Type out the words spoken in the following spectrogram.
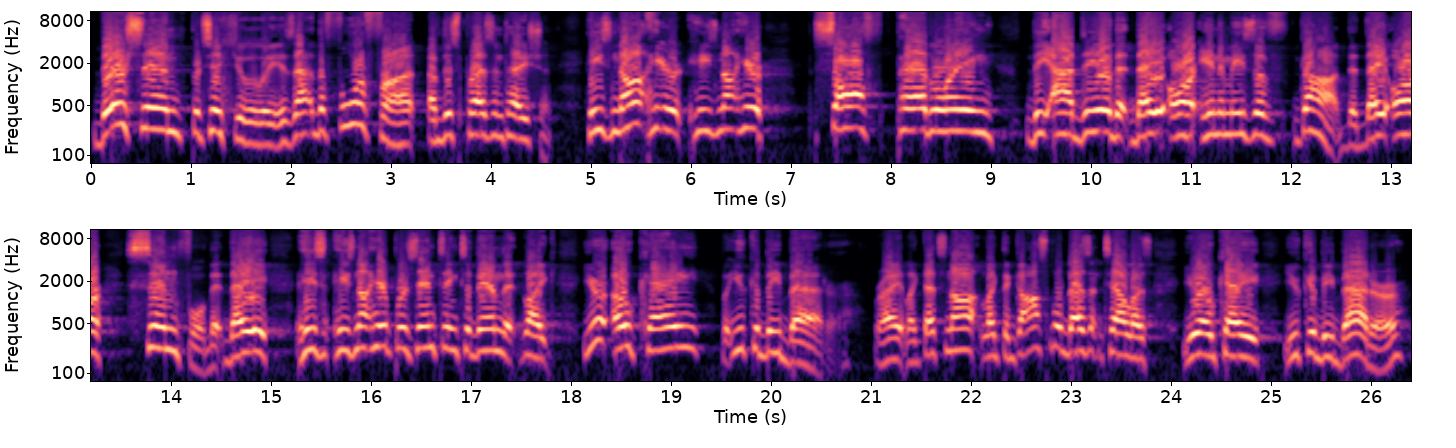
their sin particularly, is at the forefront of this presentation. He's not here, he's not here soft pedaling the idea that they are enemies of God, that they are sinful, that they, he's, he's not here presenting to them that, like, you're okay, but you could be better, right? Like, that's not, like, the gospel doesn't tell us you're okay, you could be better.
